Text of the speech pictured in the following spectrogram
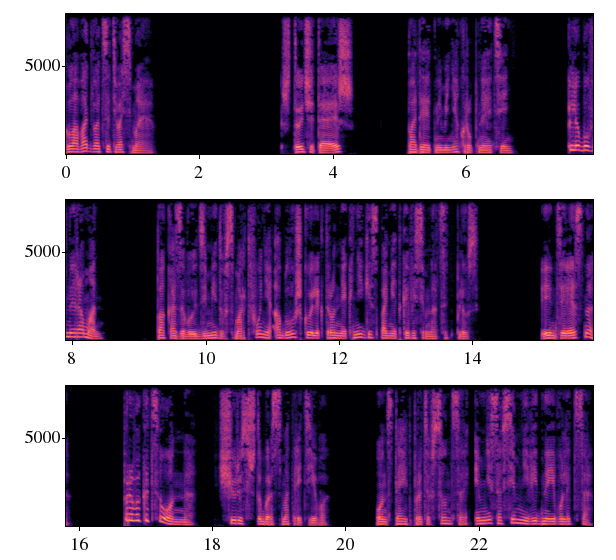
Глава двадцать восьмая. «Что читаешь?» Падает на меня крупная тень. «Любовный роман». Показываю Демиду в смартфоне обложку электронной книги с пометкой 18+. «Интересно?» «Провокационно». Щурюсь, чтобы рассмотреть его. Он стоит против солнца, и мне совсем не видно его лица.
